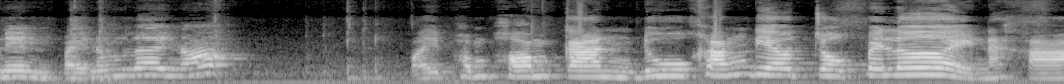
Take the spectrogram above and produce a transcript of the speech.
เน้นไปน้ำเลยเนาะไปพร้อมๆกันดูครั้งเดียวจบไปเลยนะคะ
